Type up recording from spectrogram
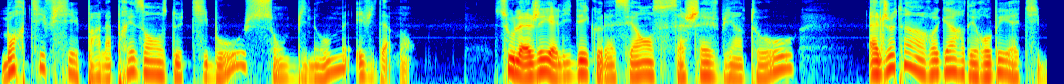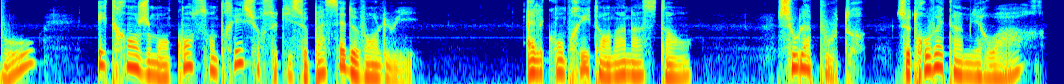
mortifiée par la présence de Thibault, son binôme évidemment. Soulagée à l'idée que la séance s'achève bientôt, elle jeta un regard dérobé à Thibault, étrangement concentré sur ce qui se passait devant lui. Elle comprit en un instant. Sous la poutre se trouvait un miroir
